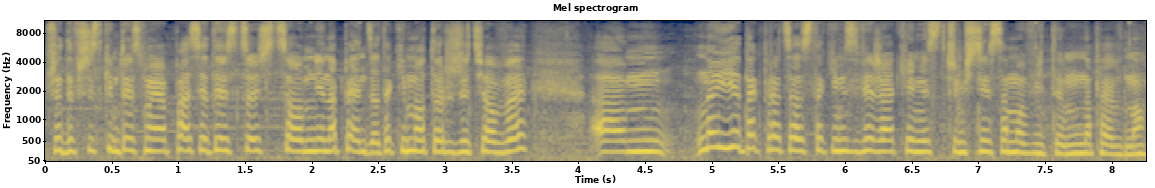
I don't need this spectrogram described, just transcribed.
Przede wszystkim to jest moja pasja, to jest coś, co mnie napędza, taki motor życiowy. No i jednak praca z takim zwierzakiem jest czymś niesamowitym, na pewno.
